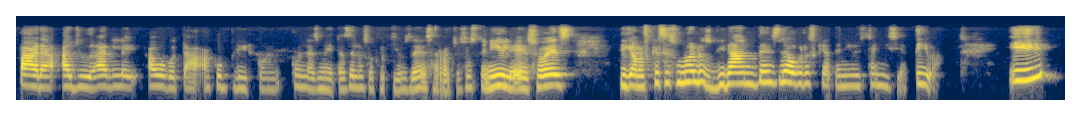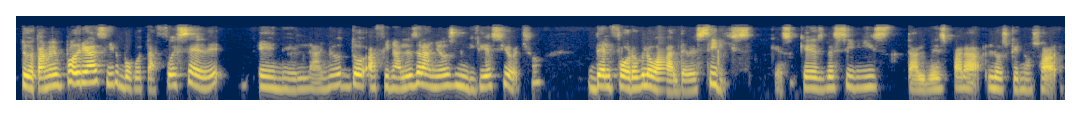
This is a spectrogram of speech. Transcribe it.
para ayudarle a Bogotá a cumplir con, con, las metas de los objetivos de desarrollo sostenible. Eso es, digamos que ese es uno de los grandes logros que ha tenido esta iniciativa. Y yo también podría decir, Bogotá fue sede en el año, a finales del año 2018 del Foro Global de Best Cities, que es, que es Best Cities tal vez para los que no saben.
